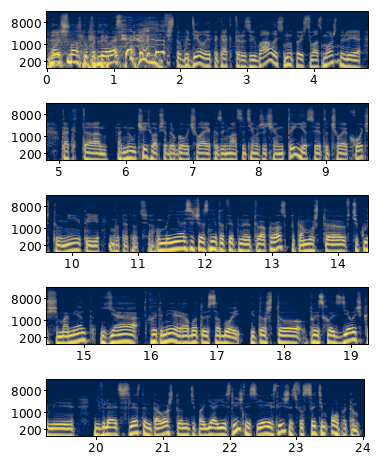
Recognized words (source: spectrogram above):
Больше маску подливать. чтобы дело это как-то развивалось. Ну, то есть, возможно ли как-то научить вообще другого человека заниматься тем же, чем ты, если этот человек хочет и умеет, и вот это вот все. У меня сейчас нет ответа на этот вопрос, потому что в текущий момент я в какой-то мере работаю с собой. И то, что происходит с девочками, является следствием того, что, ну, типа, я есть личность, я есть личность вот с этим опытом.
